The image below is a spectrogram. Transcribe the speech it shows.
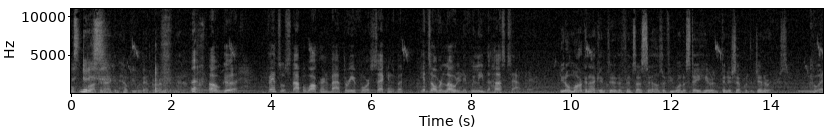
Let's do this. Walker and I can help you with that perimeter now. Oh, good. The fence will stop a walker in about three or four seconds, but gets overloaded if we leave the husks out there. You know, Mark and I can clear the fence ourselves if you want to stay here and finish up with the generators. Well,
